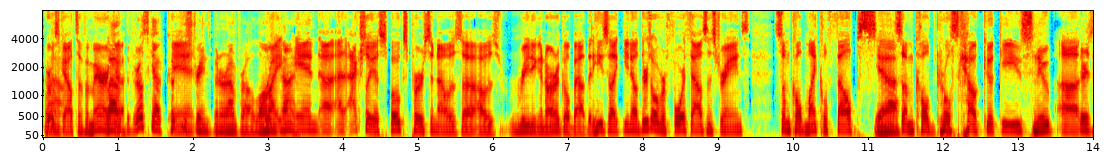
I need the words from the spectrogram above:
Girl Wow. Scouts of America. Wow, the Girl Scout cookie And- strain's been around for a long right. time. And uh, and actually, a spokesperson I was uh, I was reading an article about that. He's like, you know, there's over four thousand strains. Some called Michael Phelps. Yeah. Some called Girl Scout cookies. Snoop. Uh, there's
